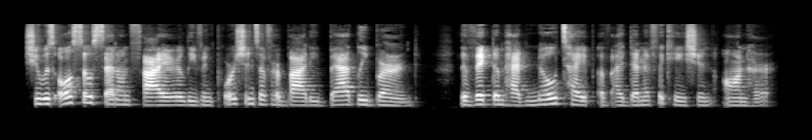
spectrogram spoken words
She was also set on fire, leaving portions of her body badly burned. The victim had no type of identification on her.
